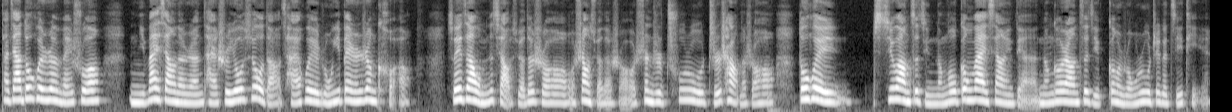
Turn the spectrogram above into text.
大家都会认为说，你外向的人才是优秀的，才会容易被人认可。所以在我们的小学的时候，上学的时候，甚至初入职场的时候，都会希望自己能够更外向一点，能够让自己更融入这个集体。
